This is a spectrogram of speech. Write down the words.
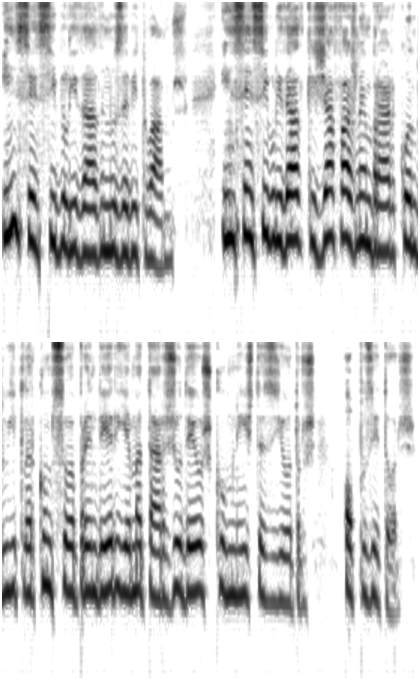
insensibilidade nos habituamos. Insensibilidade que já faz lembrar quando Hitler começou a prender e a matar judeus, comunistas e outros opositores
